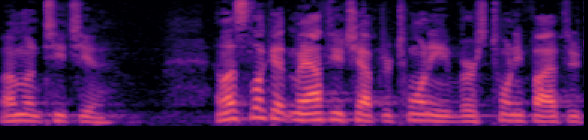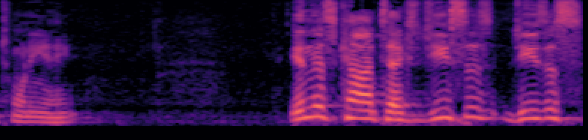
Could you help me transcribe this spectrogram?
I'm going to teach you. And let's look at Matthew chapter 20, verse 25 through 28. In this context, Jesus, Jesus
